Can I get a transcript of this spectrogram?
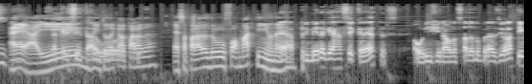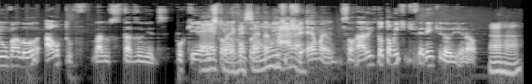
dele. É, aí vem toda aquela parada. Essa parada do formatinho, né? É, a primeira Guerra Secretas, a original lançada no Brasil, ela tem um valor alto lá nos Estados Unidos. Porque É, a história é é completamente rara. É uma edição rara e totalmente diferente da original. Aham.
